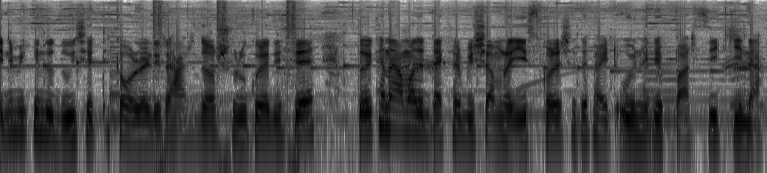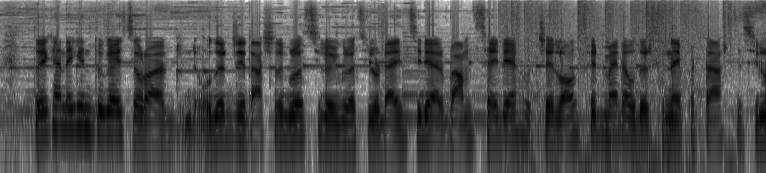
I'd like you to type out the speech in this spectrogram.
এনিমি কিন্তু দুই সাইড থেকে অলরেডি হ্রাস দেওয়া শুরু করে দিছে। তো এখানে আমাদের দেখার বিষয়, আমরা স্কোরের সাথে ফাইট উইন হতে পারছি কি না তো এখানে কিন্তু গাইস ওরা, ওদের যে রাশারগুলো ছিল, ওইগুলো ছিল ডাইন সাইডে আর বাম সাইডে হচ্ছে লঞ্চ পেড মাইটা ওদের স্নাইপারটা আসতেছিল।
